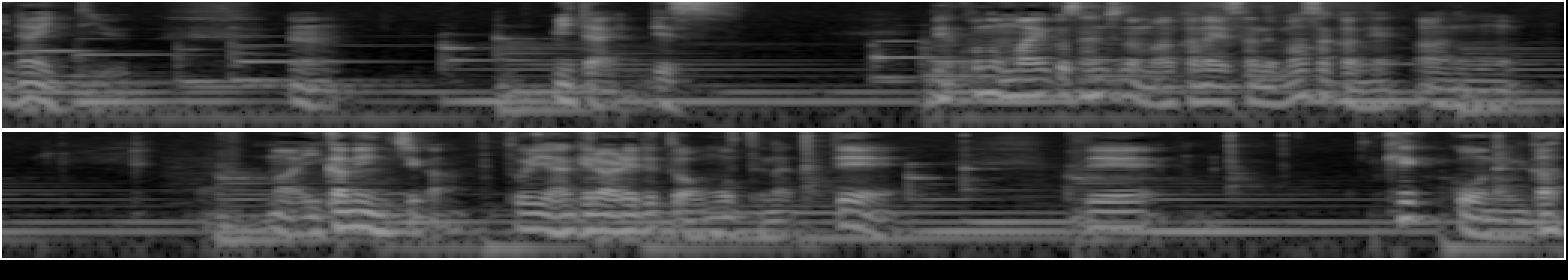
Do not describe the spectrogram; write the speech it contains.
いないっていう、うん、みたいです。でこの舞妓さんちのまかないさんでまさかねあのまあイカメンチが取り上げられるとは思ってなくてで結構ねがっ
